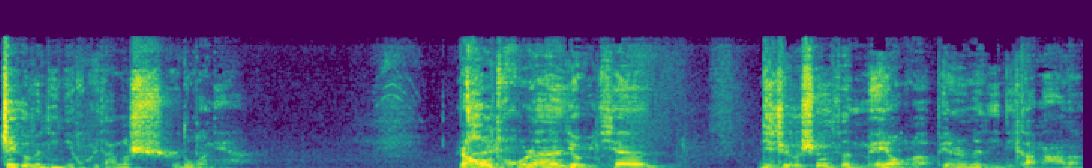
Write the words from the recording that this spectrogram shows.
这个问题你回答了十多年，然后突然有一天，你这个身份没有了，别人问你你干嘛呢？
